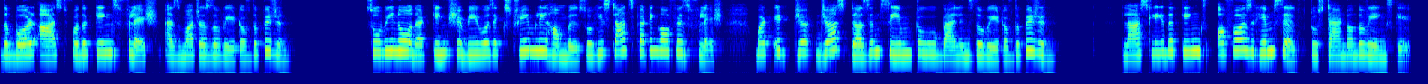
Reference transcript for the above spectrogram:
the bird asked for the king's flesh as much as the weight of the pigeon. So we know that King Shibi was extremely humble, so he starts cutting off his flesh, but it ju- just doesn't seem to balance the weight of the pigeon. Lastly, the king offers himself to stand on the weighing scale.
